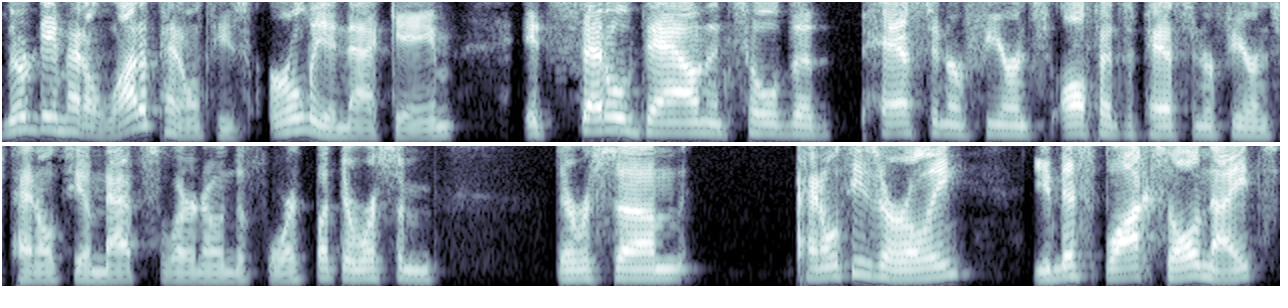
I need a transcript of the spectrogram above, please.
Notre Dame had a lot of penalties early in that game. It settled down until the pass interference, offensive pass interference penalty of Matt Salerno in the fourth. But there were some, there were some penalties early. You missed blocks all night.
